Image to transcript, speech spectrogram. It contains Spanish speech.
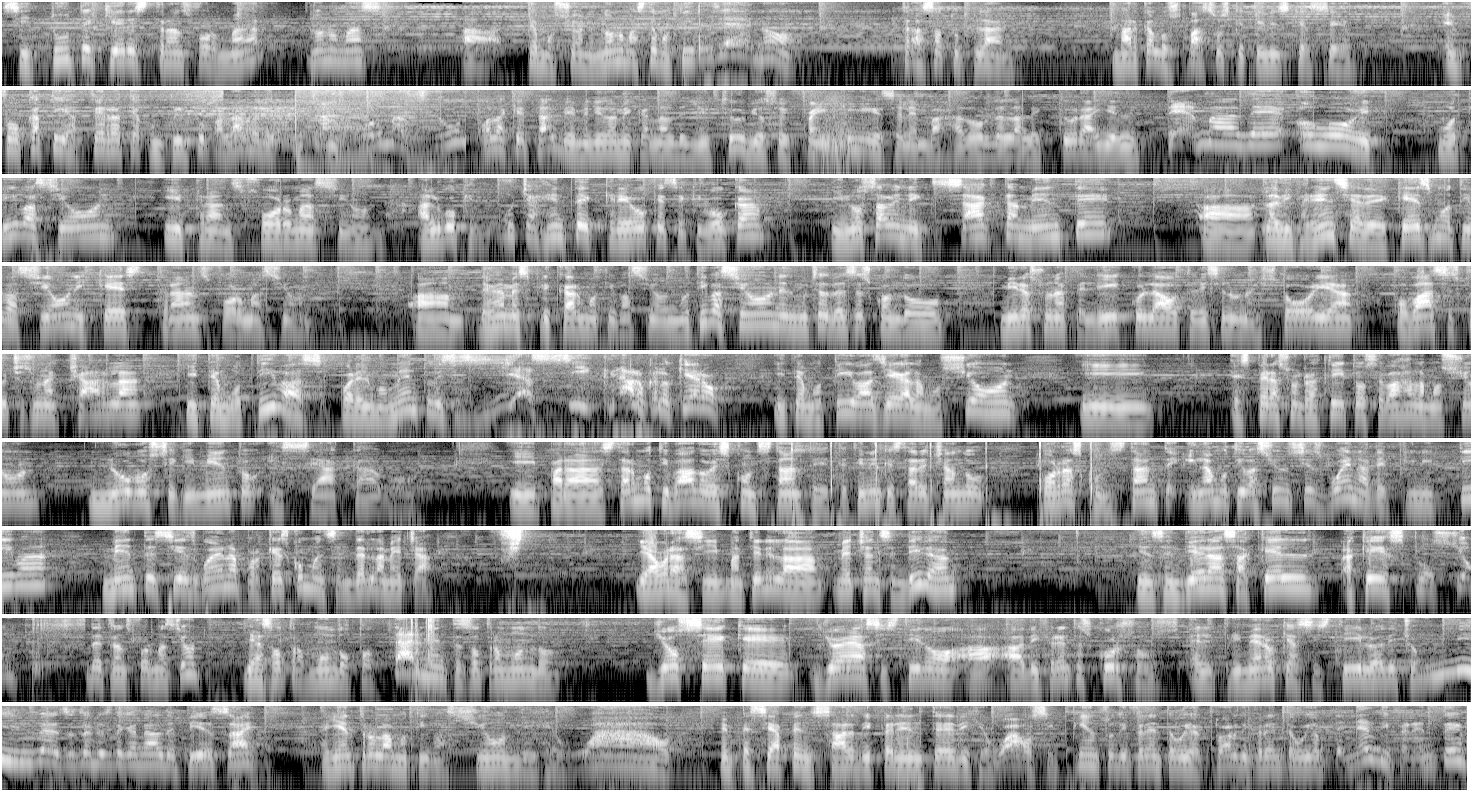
Si tú te quieres transformar, no nomás ah, te emociones, no nomás te motives, yeah, no. Traza tu plan, marca los pasos que tienes que hacer. Enfócate y aférrate a cumplir tu palabra de tu transformación. Hola, ¿qué tal? Bienvenido a mi canal de YouTube. Yo soy Frank King, es el embajador de la lectura y el tema de hoy, motivación y transformación. Algo que mucha gente creo que se equivoca y no saben exactamente ah, la diferencia de qué es motivación y qué es transformación. déjame explicar motivación. Motivación es muchas veces cuando miras una película o te dicen una historia o vas, escuchas una charla y te motivas por el momento, dices, yes, sí, claro que lo quiero. Y te motivas, llega la emoción y esperas un ratito, se baja la emoción, no hubo seguimiento y se acabó. Y para estar motivado es constante, te tienen que estar echando porras constante y la motivación sí es buena, definitivamente sí es buena porque es como encender la mecha. Y ahora si mantiene la mecha encendida y encendieras aquel, aquella explosión de transformación, ya es otro mundo, totalmente es otro mundo. Yo sé que yo he asistido a, diferentes cursos. El primero que asistí, lo he dicho mil veces en este canal de PSI, ahí entró la motivación. Dije, wow, empecé a pensar diferente. Dije, wow, si pienso diferente, voy a actuar diferente, voy a obtener diferente.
